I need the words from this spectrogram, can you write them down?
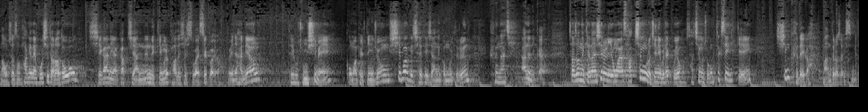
나오셔서 확인해 보시더라도 시간이 아깝지 않는 느낌을 받으실 수가 있을 거예요. 왜냐하면 대구 중심에 고마 빌딩 중 10억이 채 되지 않는 건물들은 흔하지 않으니까요. 자, 저는 계단실을 이용하여 4층으로 진입을 했고요. 4층은 조금 특색 있게 싱크대가 만들어져 있습니다.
